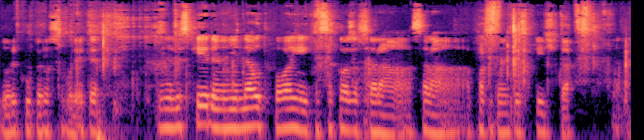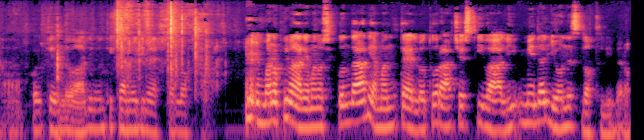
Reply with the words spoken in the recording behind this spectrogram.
lo recupero se volete. Nelle schede, negli handout, poi questa cosa sarà, sarà particolarmente esplicita. Uh, poi tendo a dimenticarmi di metterlo. mano primaria, mano secondaria, mantello, torace, stivali, medaglione, slot libero.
